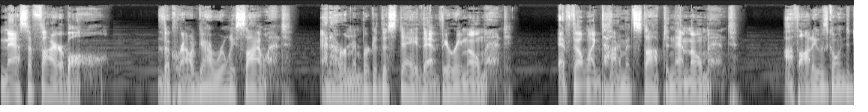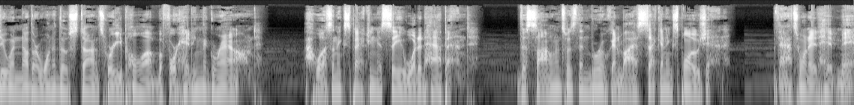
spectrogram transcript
massive fireball. The crowd got really silent, and I remember to this day that very moment. It felt like time had stopped in that moment. I thought he was going to do another one of those stunts where you pull up before hitting the ground. I wasn't expecting to see what had happened. The silence was then broken by a second explosion. That's when it hit me.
